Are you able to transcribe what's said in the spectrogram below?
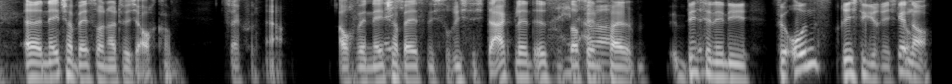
äh, Nature Base soll natürlich auch kommen. Sehr cool. Auch wenn Nature Base nicht so richtig Dark Blend ist, ist es Nein, auf jeden Fall ein bisschen in die für uns richtige Richtung. Genau.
